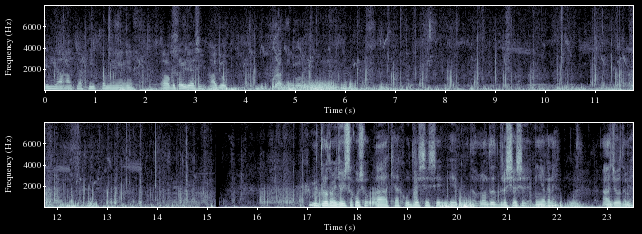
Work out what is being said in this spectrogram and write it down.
એની આ આખી આખી તમને અ, બતાવી રહ્યા છીએ. આ જો પુરાતત્વ. મિત્રો, તમે જોઈ શકો છો, આ આખે આખું દ્રશ્ય છે. એ ગોદામનું દ્રશ્ય છે અહીંયા કને. આ જો તમે,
